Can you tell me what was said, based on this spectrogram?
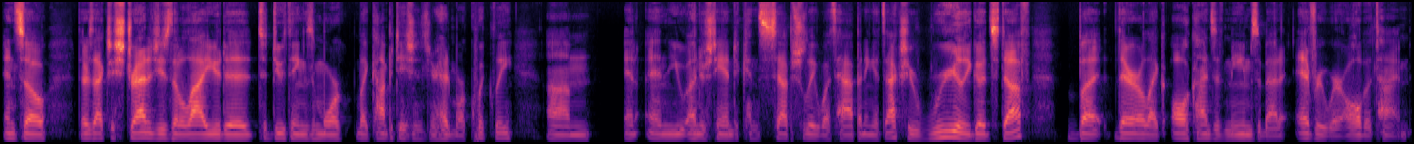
And so there's actually strategies that allow you to to do things more like computations in your head more quickly. Um, and, and you understand conceptually what's happening. It's actually really good stuff, but there are like all kinds of memes about it everywhere all the time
